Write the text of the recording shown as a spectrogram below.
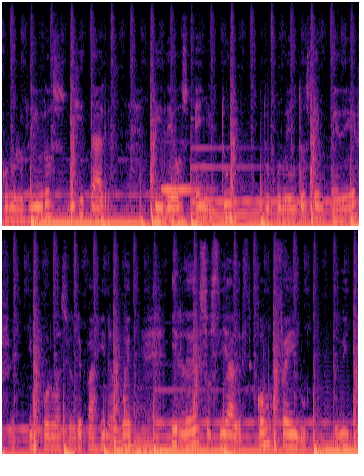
como los libros digitales, videos en YouTube, documentos en PDF, información de página web y redes sociales como Facebook, Twitter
